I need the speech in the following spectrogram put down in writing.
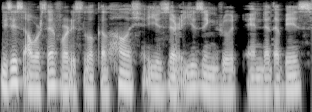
This is our server is localhost user using root and database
